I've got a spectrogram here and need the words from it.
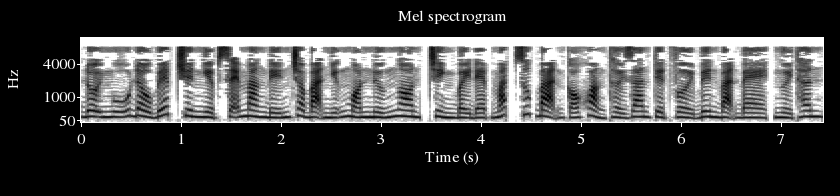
Đội ngũ đầu bếp chuyên nghiệp sẽ mang đến cho bạn những món nướng ngon, trình bày đẹp mắt, giúp bạn có khoảng thời gian tuyệt vời bên bạn bè, người thân.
